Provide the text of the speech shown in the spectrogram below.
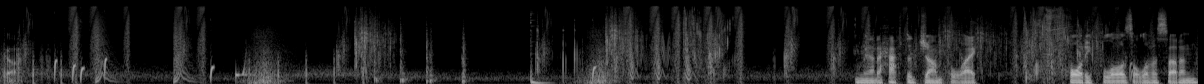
God. I mean, I'd have to jump like 40 floors all of a sudden.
